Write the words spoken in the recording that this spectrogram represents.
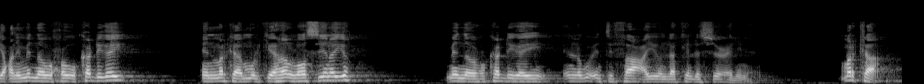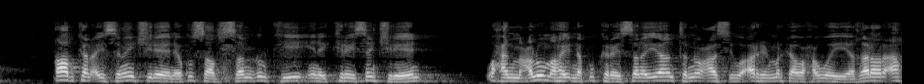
Yacni midna wuxuu ka dhigay in markaa mulki ahaan loo siinayo midna wuxuu ka dhigay in lagu intifaacayo laakiin la celinayo. Marka qaabkan ay samayn jireen ee ku saabsan dhulkii inay kiraysan jireen waxaan macluum ahaydna ku kiraysanayaan ta noocaasi waa arrin marka waxa weeye harar ah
